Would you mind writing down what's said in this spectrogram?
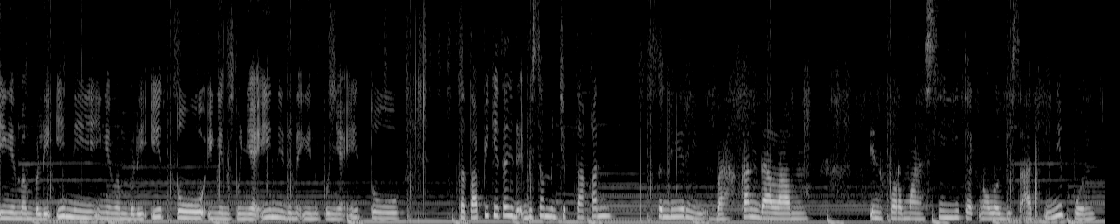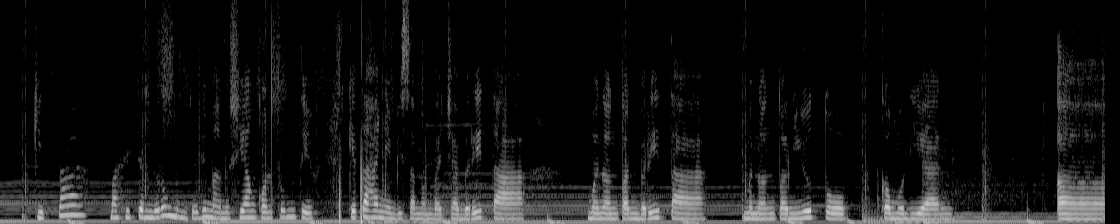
ingin membeli ini, ingin membeli itu, ingin punya ini dan ingin punya itu. Tetapi kita tidak bisa menciptakan sendiri. Bahkan dalam informasi teknologi saat ini pun kita masih cenderung menjadi manusia yang konsumtif. Kita hanya bisa membaca berita, menonton berita, menonton YouTube, kemudian uh,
